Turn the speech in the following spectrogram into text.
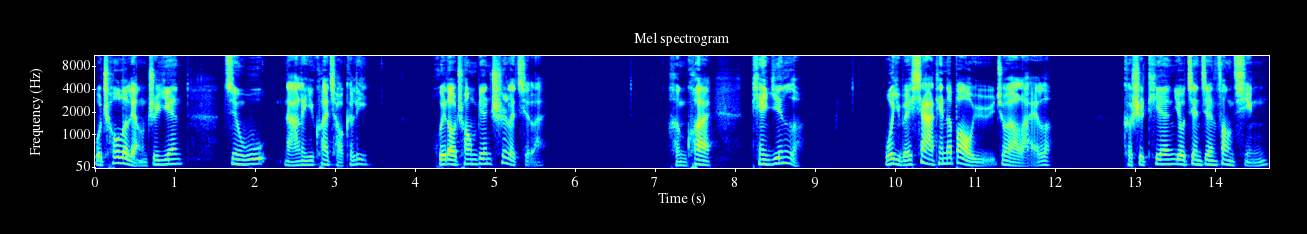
我抽了两支烟，进屋拿了一块巧克力，回到窗边吃了起来。很快天阴了，我以为夏天的暴雨就要来了，可是天又渐渐放晴。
